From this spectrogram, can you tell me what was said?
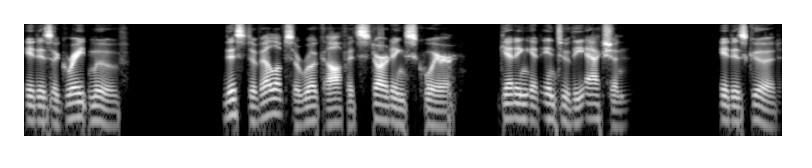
It is a great move. This develops a rook off its starting square, getting it into the action. It is good.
